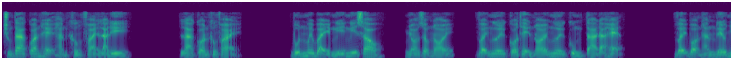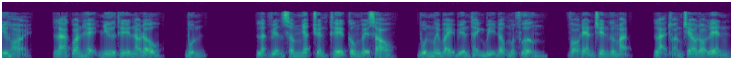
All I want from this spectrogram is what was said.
chúng ta quan hệ hẳn không phải là đi. Là còn không phải. bốn mươi bảy nghĩ nghĩ sau, nhỏ giọng nói, vậy ngươi có thể nói ngươi cùng ta đã hẹn. Vậy bọn hắn nếu như hỏi, là quan hệ như thế nào đâu? Bốn. Lật viễn sâm nhất chuyển thế công về sau bốn mươi bảy biến thành bị động một phương, vỏ đen trên gương mặt, lại thoáng treo đỏ lên,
